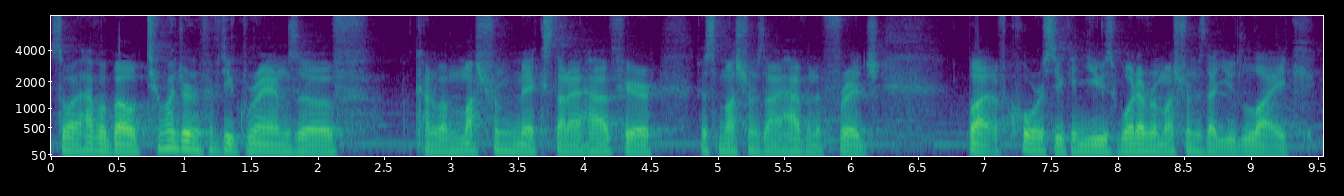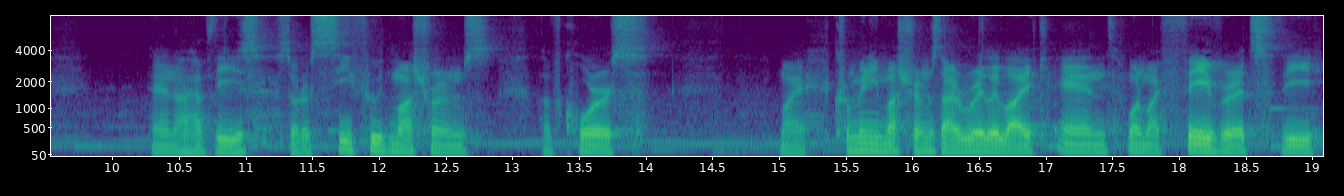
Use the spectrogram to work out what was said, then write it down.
So I have about 250 grams of kind of a mushroom mix that I have here, just mushrooms that I have in the fridge. But of course you can use whatever mushrooms that you'd like. And I have these sort of seafood mushrooms, of course, my cremini mushrooms that I really like, and one of my favorites, the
